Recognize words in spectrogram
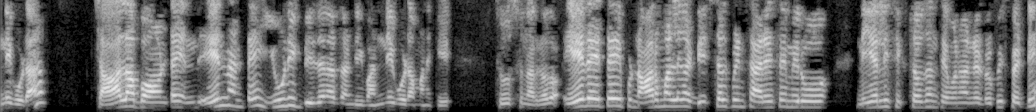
అన్ని కూడా చాలా బాగుంటాయి. ఏంటంటే యూనిక్ డిజైనర్స్ అండి ఇవన్నీ కూడా మనకి చూస్తున్నారు కదా. ఏదైతే ఇప్పుడు నార్మల్గా డిజిటల్ ప్రింట్ సారీసే మీరు nearly six thousand seven hundred rupees పెట్టి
